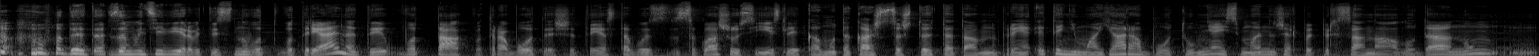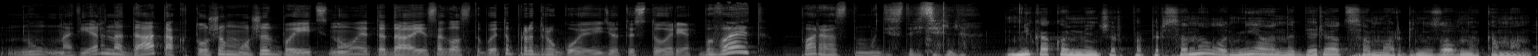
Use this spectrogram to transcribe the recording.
вот это замотивировать. То есть, ну вот, вот реально ты вот так вот работаешь. Это я с тобой соглашусь. Если кому-то кажется, что это там, например, это не моя работа, у меня есть менеджер по персоналу, да, ну, ну, наверное, да, так тоже может быть. Но это, да, я согласна с тобой, это про другое идет история. Бывает по-разному, действительно. Никакой менеджер по персоналу не наберет самоорганизованную команду.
